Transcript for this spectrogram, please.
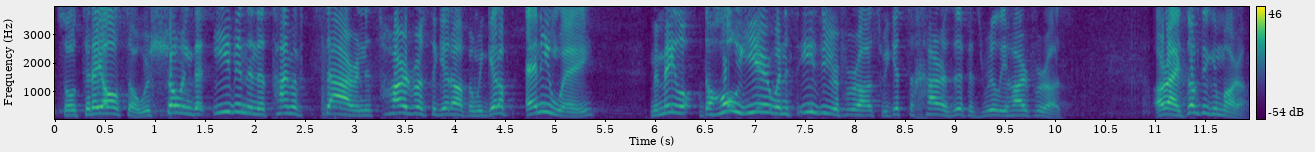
So today also, we're showing that even in the time of tsar and it's hard for us to get up, and we get up anyway, the whole year when it's easier for us, we get sachar as if it's really hard for us. All right, the Gemara.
